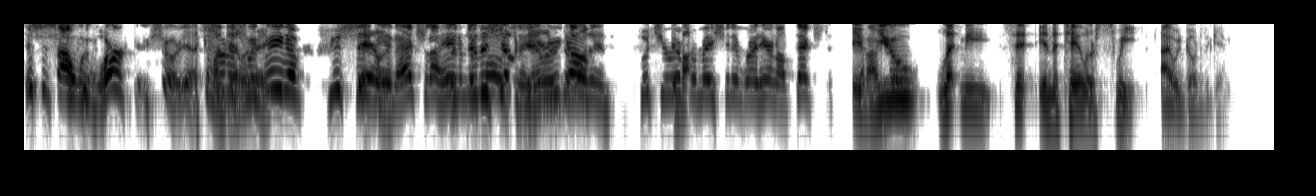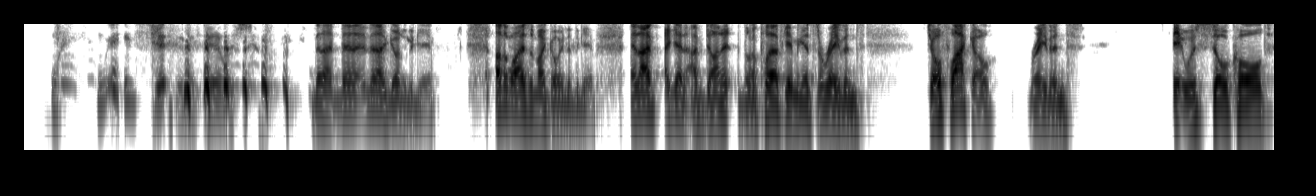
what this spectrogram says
This is how we work. Sure. Yeah. As Come soon on, as Taylor. we hey, meet him, you see me Taylor, in action. I hand Let's him do the phone, show, say, "Here Taylor. we Come go. in. Put your If I- information in right here, and I'll text you." If you let me sit in the Taylor suite, I would go to the game. We ain't sitting in the Taylor's. then I then, I- then I'd go to the game. Otherwise, I'm not going to the game. And I've again, I've done it. I've done a playoff game against the Ravens. Joe Flacco, Ravens. It was so cold.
